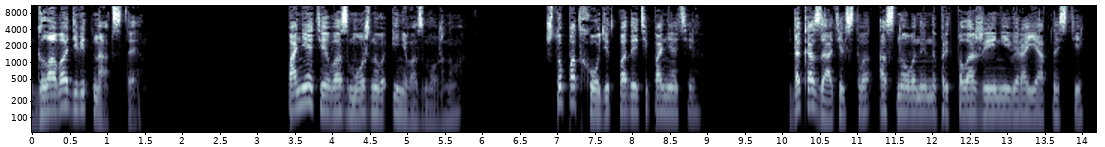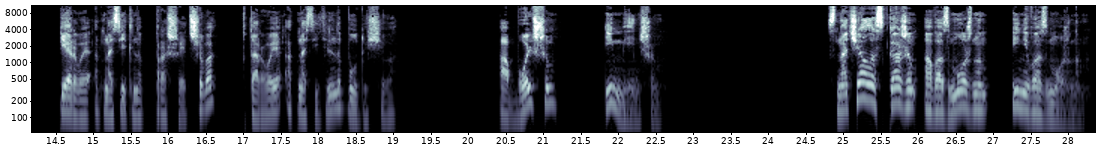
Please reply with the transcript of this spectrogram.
Глава 19. Понятие возможного и невозможного. Что подходит под эти понятия? Доказательства, основанные на предположении вероятности, первое относительно прошедшего, второе относительно будущего. О большем и меньшем. Сначала скажем о возможном и невозможном.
